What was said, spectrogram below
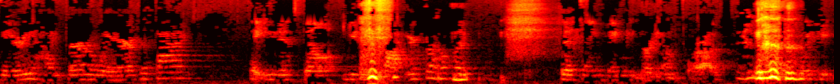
very hyper aware of the fact that you just built, you just bought yourself like the same thing that you already own four of. like, wait,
